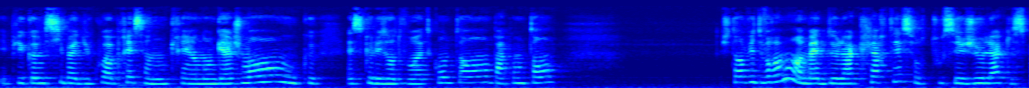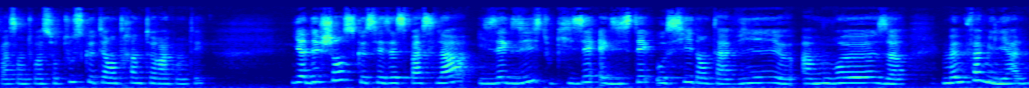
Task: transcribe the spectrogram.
Et puis comme si bah du coup après ça nous crée un engagement ou que est-ce que les autres vont être contents, pas contents? Je t'invite vraiment à mettre de la clarté sur tous ces jeux-là qui se passent en toi, sur tout ce que tu es en train de te raconter il y a des chances que ces espaces-là, ils existent ou qu'ils aient existé aussi dans ta vie euh, amoureuse, même familiale.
